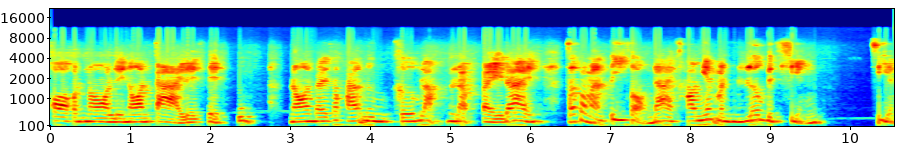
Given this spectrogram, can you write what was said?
พอก็นอนเลยนอนกายเลยเสร็จปุ๊บนอนไปสักพักหนึ่งเคิมหลับหลับไปได้สักประมาณตีสองได้คราวเนี้ยมันเริ่มเป็นเสียงเสียง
